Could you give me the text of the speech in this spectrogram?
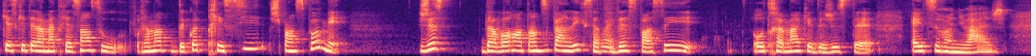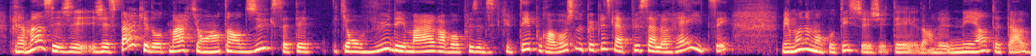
qu'est-ce qu'était la matrescence ou vraiment de quoi de précis, je pense pas, mais juste d'avoir entendu parler que ça pouvait se passer autrement que de juste euh, être sur un nuage. Vraiment, j'espère qu'il y a d'autres mères qui ont entendu, que qui ont vu des mères avoir plus de difficultés pour avoir juste un peu plus la puce à l'oreille, tu sais. Mais moi, de mon côté, j'étais dans le néant total.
